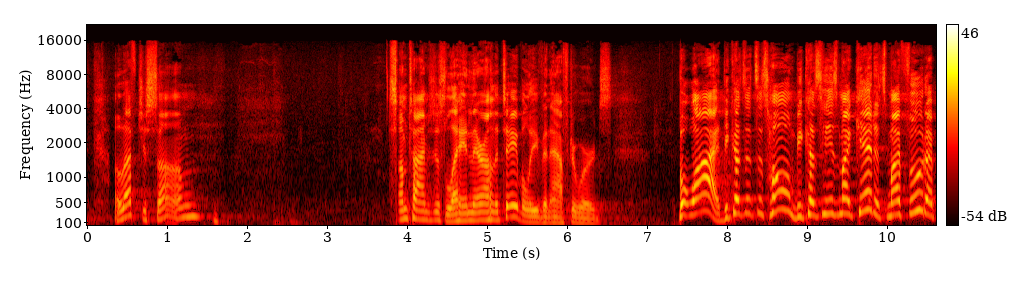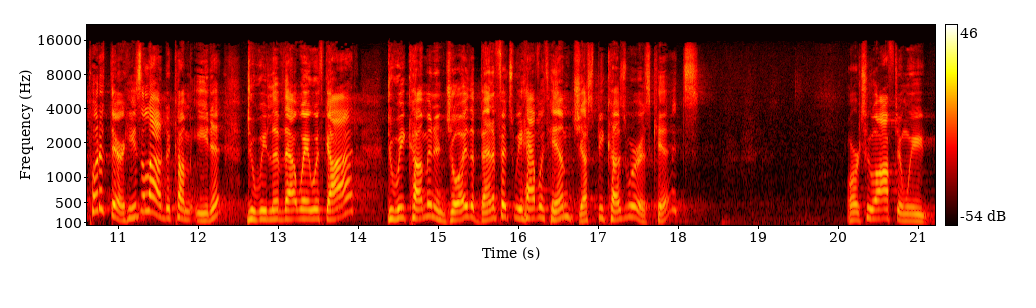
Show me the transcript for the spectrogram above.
I left you some. Sometimes just laying there on the table, even afterwards. But why? Because it's his home, because he's my kid, it's my food, I put it there. He's allowed to come eat it. Do we live that way with God? Do we come and enjoy the benefits we have with him just because we're his kids? Or too often we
